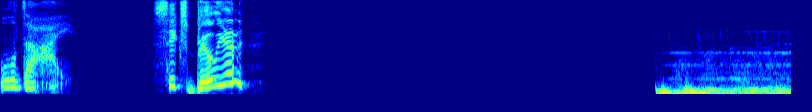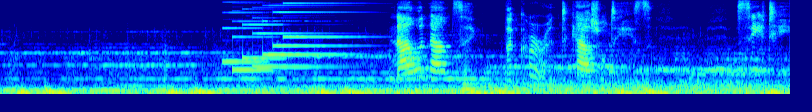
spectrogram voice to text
will die. Six billion? Now announcing the current casualties. C-Team,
